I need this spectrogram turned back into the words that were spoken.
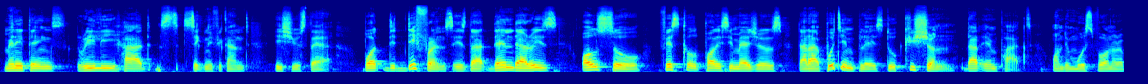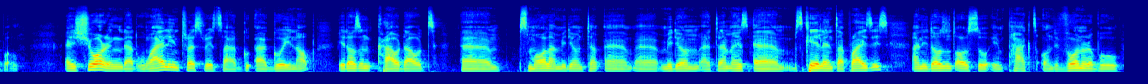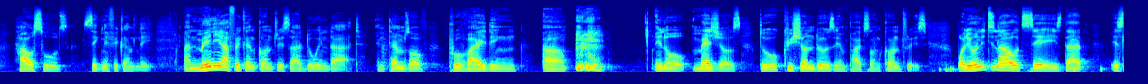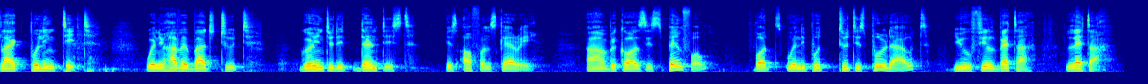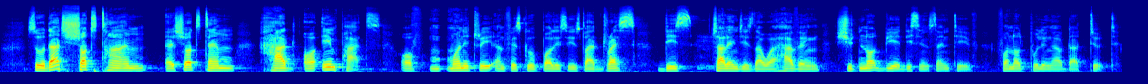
Many things really had significant issues there. But the difference is that then there is also fiscal policy measures that are put in place to cushion that impact on the most vulnerable, ensuring that while interest rates are, are going up, it doesn't crowd out um, small and medium, term, um, uh, medium uh, term, um, scale enterprises, and it doesn't also impact on the vulnerable households significantly. And many African countries are doing that in terms of providing um, you know, measures to cushion those impacts on countries. But the only thing I would say is that it's like pulling teeth. When you have a bad tooth, going to the dentist is often scary uh, because it's painful. But when the put, tooth is pulled out, you feel better later. So that short time, short term had or impacts of monetary and fiscal policies to address these challenges that we're having should not be a disincentive for not pulling out that tooth.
